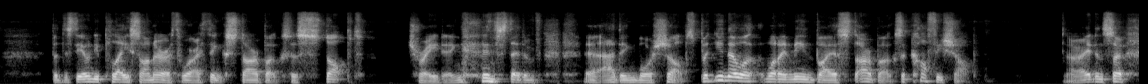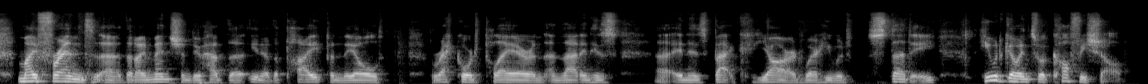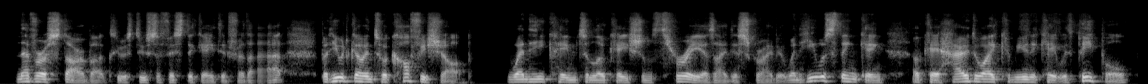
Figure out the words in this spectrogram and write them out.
but it's the only place on earth where I think Starbucks has stopped trading instead of uh, adding more shops. But you know what, what I mean by a Starbucks, a coffee shop. All right. And so my friend uh, that I mentioned who had the, you know, the pipe and the old record player and, and that in his uh, in his backyard where he would study, he would go into a coffee shop, never a Starbucks. He was too sophisticated for that. But he would go into a coffee shop when he came to location three, as I describe it, when he was thinking, okay, how do I communicate with people?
